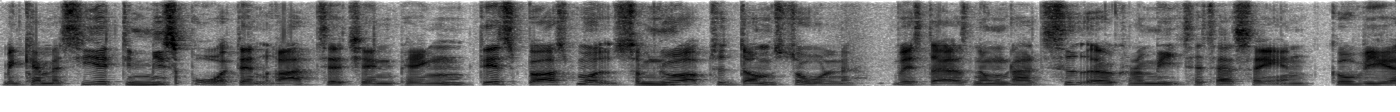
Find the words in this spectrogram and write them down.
Men kan man sige, at de misbruger den ret til at tjene penge? Det er et spørgsmål, som nu er op til domstolene, hvis der er altså nogen, der har tid og økonomi til at tage sagen. God weekend.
